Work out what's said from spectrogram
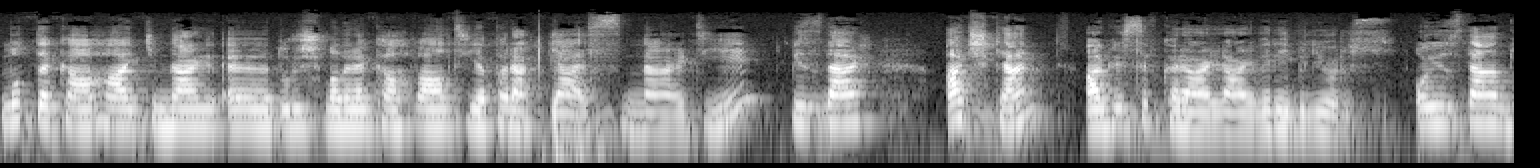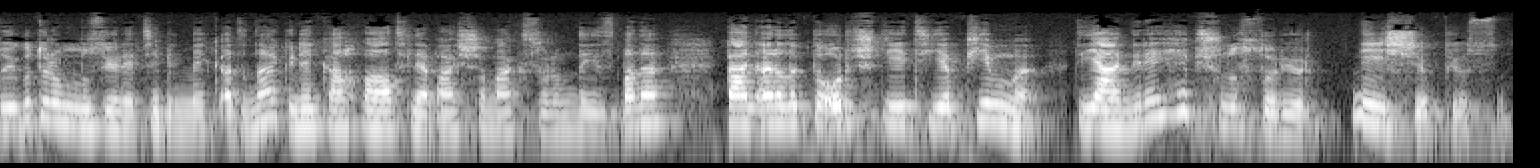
Mutlaka hakimler e, duruşmalara kahvaltı yaparak gelsinler diye. Bizler açken agresif kararlar verebiliyoruz. O yüzden duygu durumumuzu yönetebilmek adına güne kahvaltı ile başlamak zorundayız. Bana ben aralıkta oruç diyeti yapayım mı diyenlere hep şunu soruyorum. Ne iş yapıyorsun?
